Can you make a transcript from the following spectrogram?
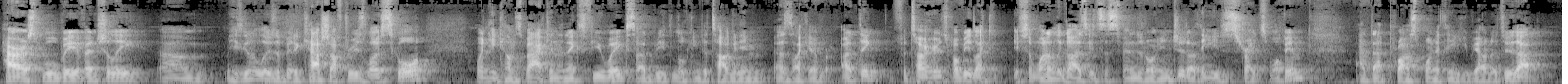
Harris will be eventually. Um, he's going to lose a bit of cash after his low score when he comes back in the next few weeks, I'd be looking to target him as like a. I think for Tohu, it's probably like if some, one of the guys gets suspended or injured, I think you just straight swap him. At that price point, I think you'd be able to do that.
